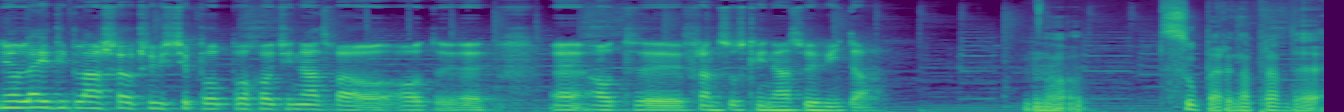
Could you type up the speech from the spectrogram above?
No, Lady Blanche oczywiście pochodzi nazwa od, od francuskiej nazwy Vita. No, super, naprawdę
